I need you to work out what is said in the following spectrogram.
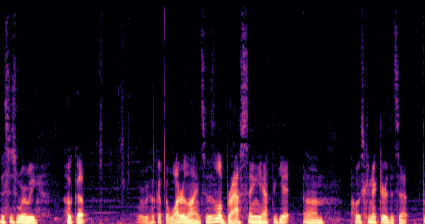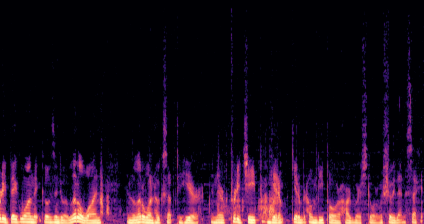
This is where we hook up where we hook up the water line. So there's a little brass thing you have to get, um, hose connector that's a pretty big one that goes into a little one, and the little one hooks up to here. And they're pretty cheap. You can get them, get them at Home Depot or hardware store. We'll show you that in a second.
